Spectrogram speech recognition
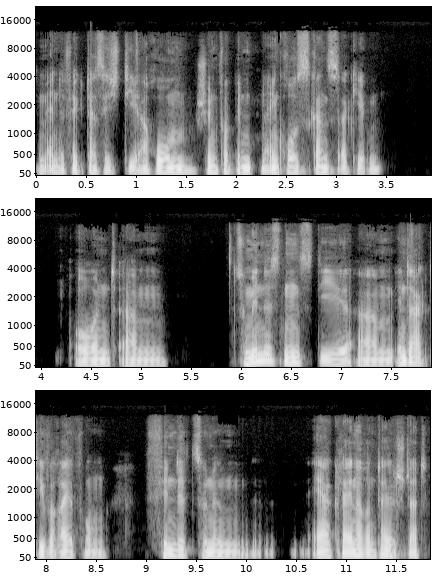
im Endeffekt, dass sich die Aromen schön verbinden, ein großes Ganzes ergeben. Und ähm, zumindestens die ähm, interaktive Reifung findet zu einem eher kleineren Teil statt.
